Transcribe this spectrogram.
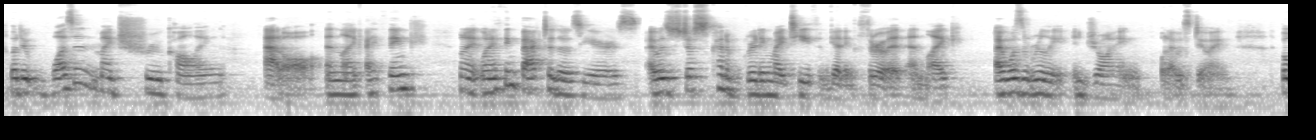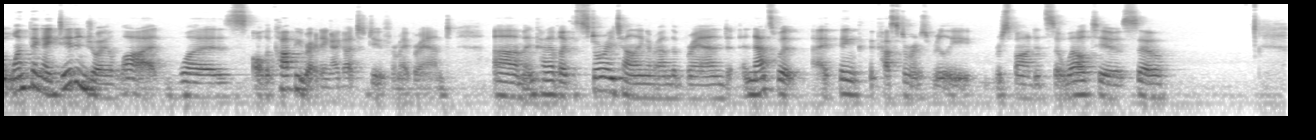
But it wasn't my true calling at all. And like I think when I when I think back to those years, I was just kind of gritting my teeth and getting through it and like I wasn't really enjoying what I was doing. But one thing I did enjoy a lot was all the copywriting I got to do for my brand. Um, and kind of like the storytelling around the brand. And that's what I think the customers really responded so well to. So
